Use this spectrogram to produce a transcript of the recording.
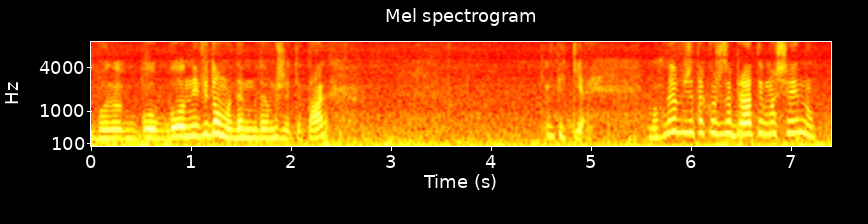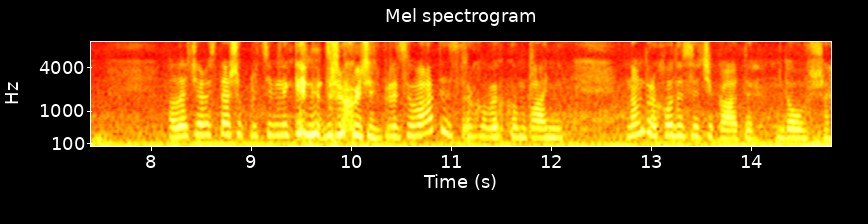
Бо, бо, бо невідомо, де ми будемо жити, так? І таке. Могли б вже також забрати машину. Але через те, що працівники не дуже хочуть працювати з страхових компаній, нам приходиться чекати довше.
